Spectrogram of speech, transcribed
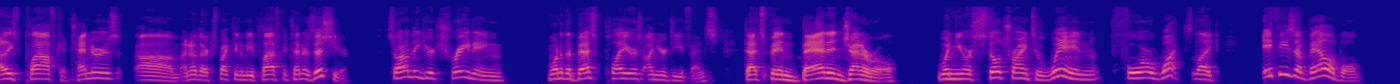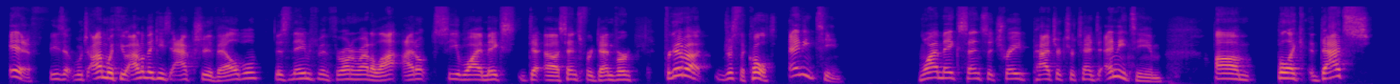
at least playoff contenders. Um, I know they're expecting to be playoff contenders this year. So I don't think you're trading one of the best players on your defense that's been bad in general when you're still trying to win for what? Like, if he's available, if he's, which I'm with you, I don't think he's actually available. This name's been thrown around a lot. I don't see why it makes uh, sense for Denver. Forget about just the Colts, any team. Why it makes sense to trade Patrick Surtain to any team um, but like that's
